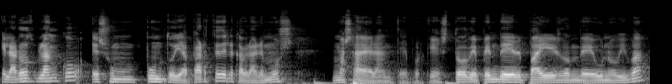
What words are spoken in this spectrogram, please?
El arroz blanco es un punto y aparte del que hablaremos más adelante, porque esto depende del país donde uno viva,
